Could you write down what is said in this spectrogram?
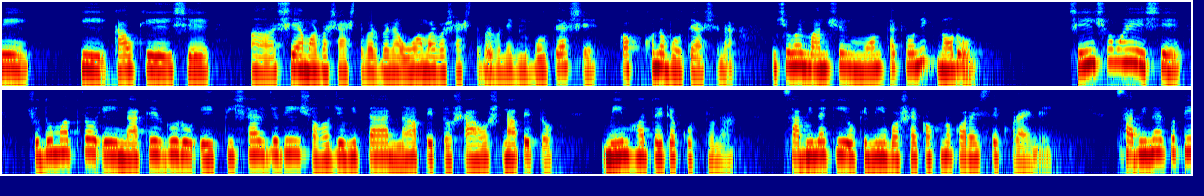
মেয়ে কি কাউকে এসে সে আমার বাসায় আসতে পারবে না, ও আমার বাসায় আসতে পারবে না, এগুলো বলতে আসে? কখনো বলতে আসে না। ওই সময় মানুষের মন থাকে অনেক নরম। সেই সময়ে এসে শুধুমাত্র এই নাটের গুরু, এই তিশার যদি সহযোগিতা না পেত, সাহস না পেত, মিম হয়তো এটা করতো না। সাবিনা কি ওকে নিয়ে বসায় কখনো করাইছে? করায় নাই। সাবিনার প্রতি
